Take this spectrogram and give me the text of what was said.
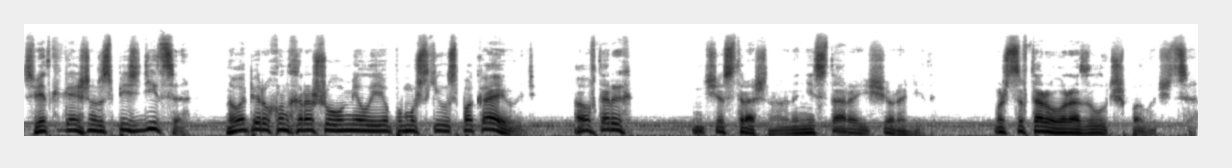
Светка, конечно, распиздится, но, во-первых, он хорошо умел ее по-мужски успокаивать, а во-вторых, ничего страшного, она не старая, еще родит. Может, со второго раза лучше получится.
